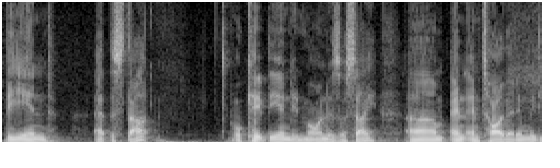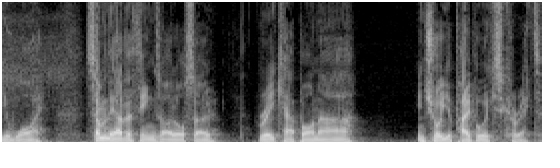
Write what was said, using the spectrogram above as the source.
the end at the start, or keep the end in mind, as I say, um, and, and tie that in with your why. Some of the other things I'd also recap on are ensure your paperwork is correct.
